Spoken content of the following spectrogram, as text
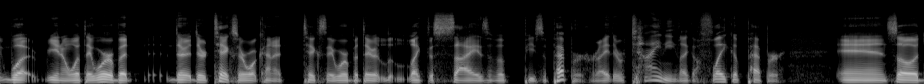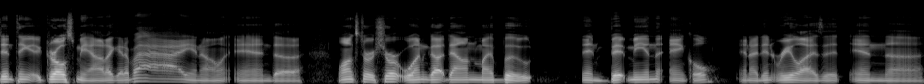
what you know what they were, but they're they're ticks or what kind of ticks they were, but they're like the size of a piece of pepper, right? They were tiny, like a flake of pepper and so it didn't think it grossed me out. I got a ah, you know. And uh, long story short, one got down my boot and bit me in the ankle, and I didn't realize it. And uh,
